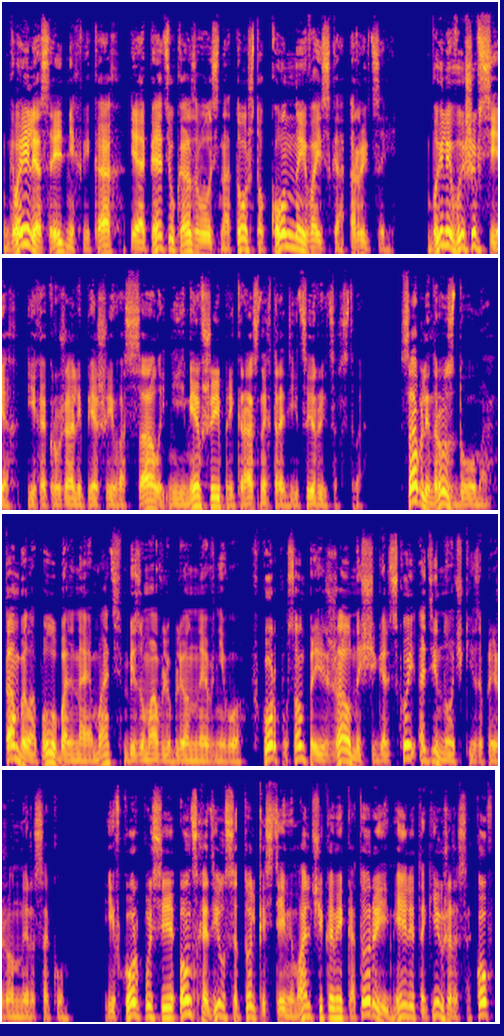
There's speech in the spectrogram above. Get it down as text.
Говорили о средних веках, и опять указывалось на то, что конные войска, рыцари, были выше всех, их окружали пешие вассалы, не имевшие прекрасных традиций рыцарства. Саблин рос дома, там была полубольная мать, без ума влюбленная в него. В корпус он приезжал на щегольской одиночке, запряженной рысаком. И в корпусе он сходился только с теми мальчиками, которые имели таких же рысаков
